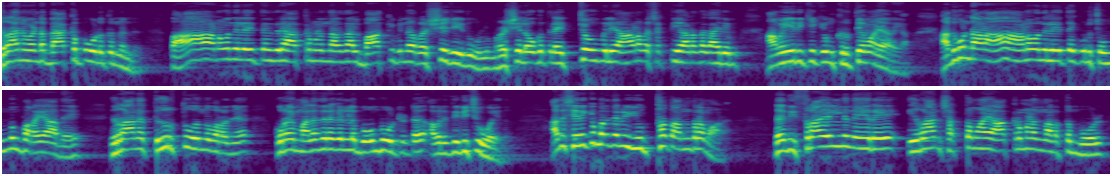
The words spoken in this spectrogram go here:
ഇറാന് വേണ്ട ബാക്കപ്പ് കൊടുക്കുന്നുണ്ട്. ആ ആണവ നിലയത്തിനെതിരെ ആക്രമണം നടന്നാൽ ബാക്കി പിന്നെ റഷ്യ ചെയ്തുകൊള്ളും. റഷ്യ ലോകത്തിലെ ഏറ്റവും വലിയ ആണവ ശക്തിയാണെന്ന കാര്യം അമേരിക്കയ്ക്കും കൃത്യമായി അറിയാം. അതുകൊണ്ടാണ് ആ ആണവ നിലയത്തെക്കുറിച്ച് ഒന്നും പറയാതെ ഇറാനെ തീർത്തു എന്ന് പറഞ്ഞ് കുറേ മലനിരകളിൽ ബോംബ് വിട്ടിട്ട് അവർ തിരിച്ചു പോയത്. അത് ശരിക്കും പറഞ്ഞൊരു യുദ്ധതന്ത്രമാണ്. അതായത് ഇസ്രായേലിന് നേരെ ഇറാൻ ശക്തമായ ആക്രമണം നടത്തുമ്പോൾ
